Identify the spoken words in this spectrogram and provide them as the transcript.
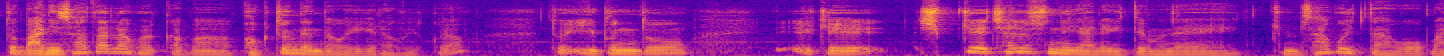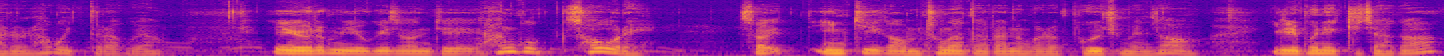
또 많이 사달라고 할까봐 걱정된다고 얘기를 하고 있고요. 또 이분도 이렇게 쉽게 찾을 수 있는 게 아니기 때문에 좀 사고 있다고 말을 하고 있더라고요. 예, 여러분 여기서 이제 한국 서울에 서 인기가 엄청나다라는 걸 보여주면서 일본의 기자가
